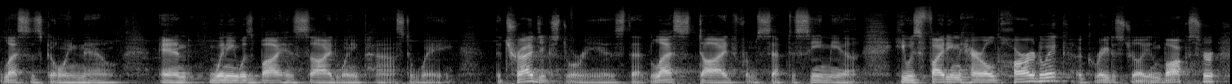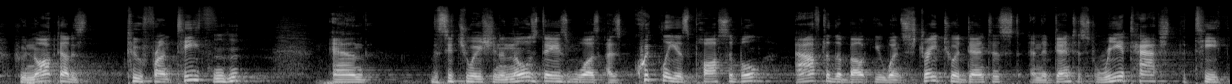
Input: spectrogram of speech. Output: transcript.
Les is going now. And Winnie was by his side when he passed away. The tragic story is that Les died from septicemia. He was fighting Harold Hardwick, a great Australian boxer, who knocked out his two front teeth. Mm-hmm. And the situation in those days was as quickly as possible. After the bout, you went straight to a dentist, and the dentist reattached the teeth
